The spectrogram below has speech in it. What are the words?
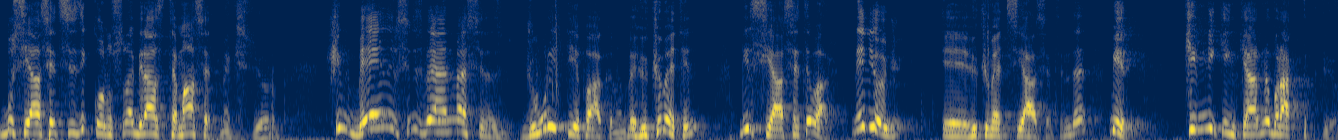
bu siyasetsizlik konusuna biraz temas etmek istiyorum. Şimdi beğenirsiniz beğenmezsiniz. Cumhur İttifakı'nın ve hükümetin bir siyaseti var. Ne diyor e, hükümet siyasetinde? Bir, kimlik inkarını bıraktık diyor.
